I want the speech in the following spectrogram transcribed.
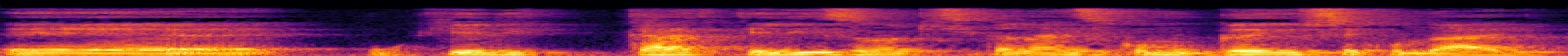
é, o que ele caracteriza na psicanálise como ganho secundário.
